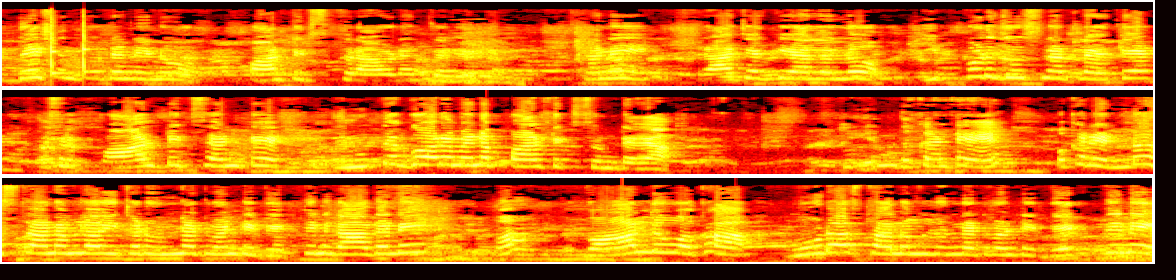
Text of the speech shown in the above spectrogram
ఉద్దేశంతో నేను పాలిటిక్స్ రావడం జరిగింది. కానీ రాజకీయాలలో ఇప్పుడు చూసినట్లయితే అసలు పాలిటిక్స్ అంటే ఇంత ఘోరమైన పాలిటిక్స్ ఉంటాయా? ఎందుకంటే ఒక రెండో స్థానంలో ఇక్కడ ఉన్నటువంటి వ్యక్తిని కాదని వాళ్ళు ఒక మూడో స్థానంలో ఉన్నటువంటి వ్యక్తిని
